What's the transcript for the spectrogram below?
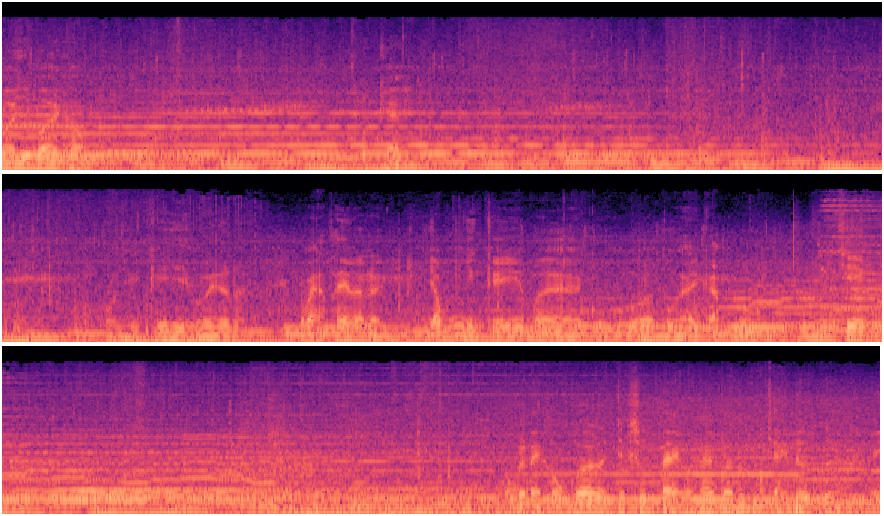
bơi với bơi không. Ok. Ồ, những ký hiệu này nữa nè. Các bạn thấy là giống những cái mà của tụi Ai Cập luôn. Những chen cái này không có chất xúc tác mà hai bên nó bị chảy nước rồi.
